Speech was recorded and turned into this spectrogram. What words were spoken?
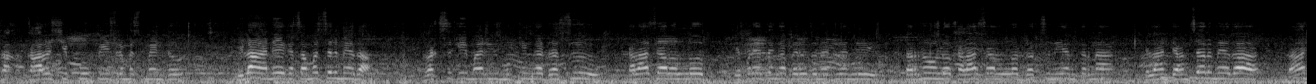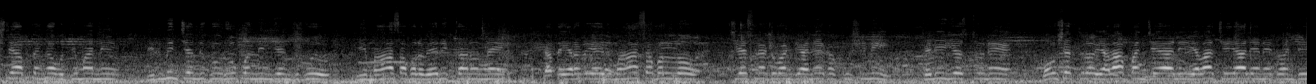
కా- స్కాలర్షిప్ ఫీజు రిమర్స్మెంట్ ఇలా అనేక సమస్యల మీద డ్రగ్స్కి మరియు ముఖ్యంగా డ్రగ్స్ కళాశాలల్లో విపరీతంగా పెరుగుతున్నటువంటి తరుణంలో కళాశాలల్లో డ్రగ్స్ నియంత్రణ ఇలాంటి అంశాల మీద రాష్ట్ర వ్యాప్తంగా ఉద్యమాన్ని నిర్మించేందుకు రూపొందించేందుకు ఈ మహాసభలు వేదిక కానున్నాయి గత ఇరవై ఐదు మహాసభల్లో చేసినటువంటి అనేక కృషిని తెలియజేస్తూనే భవిష్యత్తులో ఎలా పనిచేయాలి ఎలా చేయాలి అనేటువంటి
